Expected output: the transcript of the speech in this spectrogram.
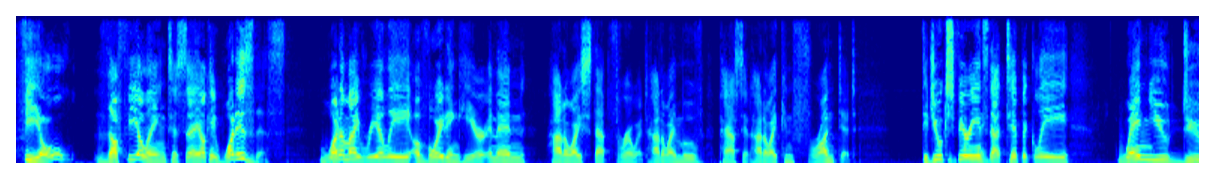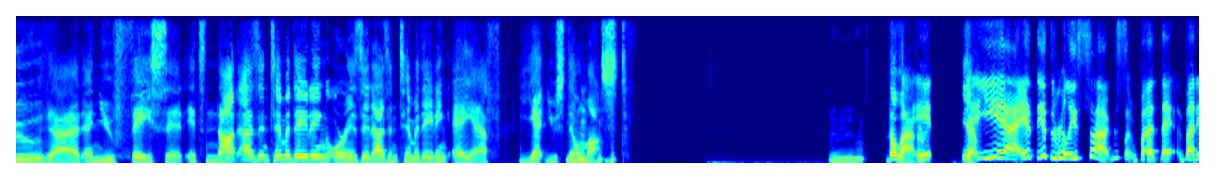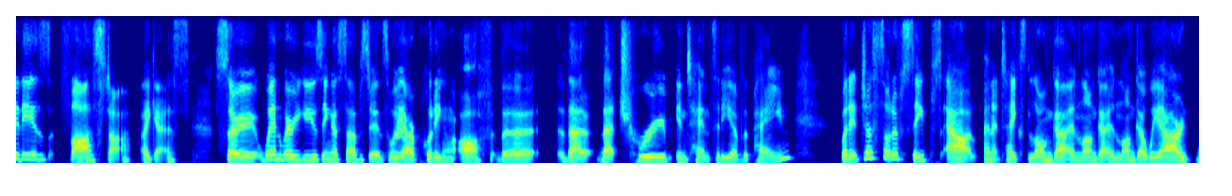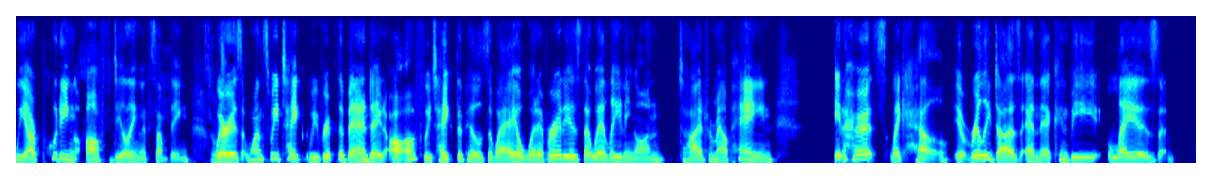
feel the feeling to say, okay, what is this? What Yeah. am I really avoiding here? And then how do I step through it? How do I move past it? How do I confront it? Did you experience Exactly. that typically when you do that and you face it, it's not as intimidating, or is it as intimidating AF, yet you still must? Mm, The latter. It yeah. yeah, it it really sucks, but that but it is faster, I guess. So when we're using a substance, we are putting off the that that true intensity of the pain, but it just sort of seeps out and it takes longer and longer and longer. We are we are putting off dealing with something. So true. Whereas once we take, we rip the band aid off, we take the pills away or whatever it is that we're leaning on to hide from our pain, it hurts like hell. It really does. And there can be layers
